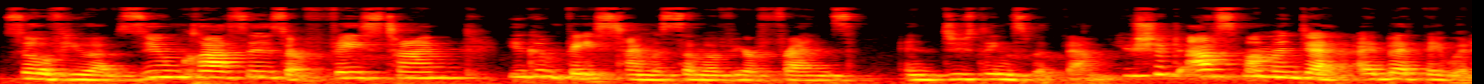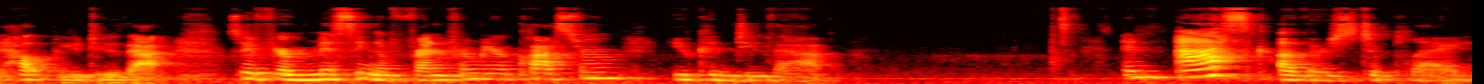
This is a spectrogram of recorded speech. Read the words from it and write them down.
So if you have Zoom classes or FaceTime, you can FaceTime with some of your friends and do things with them. You should ask mom and dad. I bet they would help you do that. So if you're missing a friend from your classroom, you can do that. And ask others to play.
